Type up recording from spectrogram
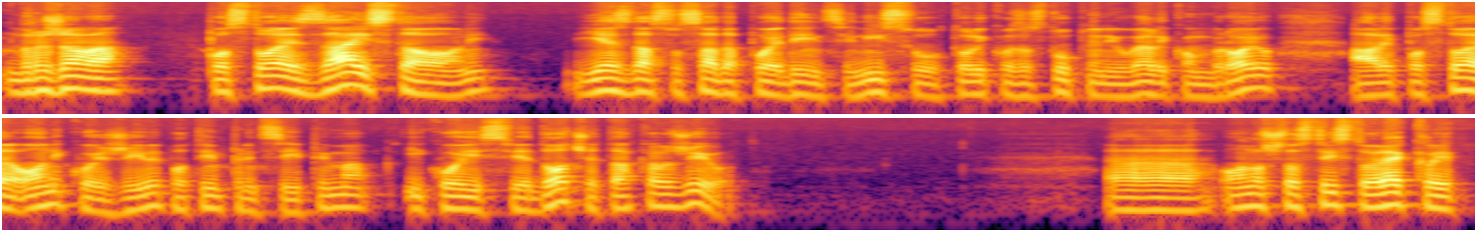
država postoje zaista oni, jest da su sada pojedinci, nisu toliko zastupljeni u velikom broju, ali postoje oni koji žive po tim principima i koji svjedoče takav život. E, ono što ste isto rekli,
